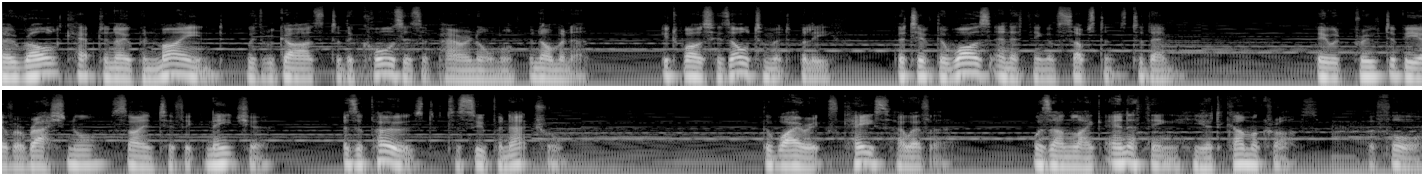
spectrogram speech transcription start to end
Though Roll kept an open mind with regards to the causes of paranormal phenomena, it was his ultimate belief that if there was anything of substance to them, they would prove to be of a rational, scientific nature, as opposed to supernatural. The Wyrick's case, however, was unlike anything he had come across before.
